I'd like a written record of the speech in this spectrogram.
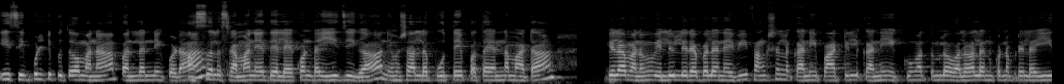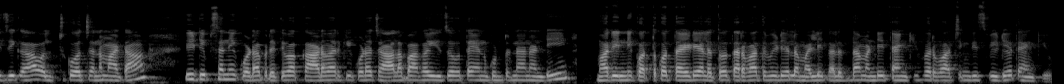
ఈ సింపుల్ టిప్తో మన పనులన్నీ కూడా అసలు శ్రమ అనేది లేకుండా ఈజీగా నిమిషాల్లో పూర్తయిపోతాయన్నమాట. ఇలా మనం వెల్లుల్లి రెబ్బలు అనేవి ఫంక్షన్లు కానీ పార్టీలు కానీ ఎక్కువ మొత్తంలో వలవాలనుకున్నప్పుడు ఇలా ఈజీగా ఒలుచుకోవచ్చు అన్నమాట ఈ టిప్స్ అన్ని కూడా ప్రతి ఒక్క ఆడవారికి కూడా చాలా బాగా యూజ్ అవుతాయి అనుకుంటున్నానండి. మరిన్ని కొత్త కొత్త ఐడియాలతో తర్వాత వీడియోలో మళ్ళీ కలుద్దామండి. Thank you for watching this video. Thank you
